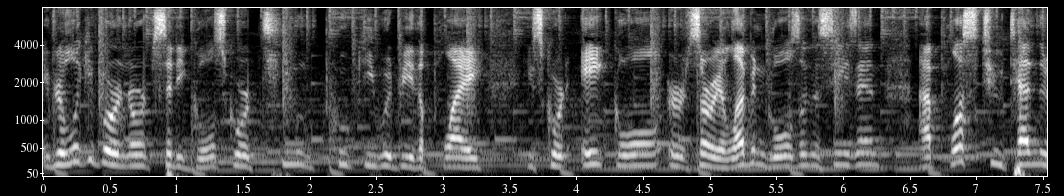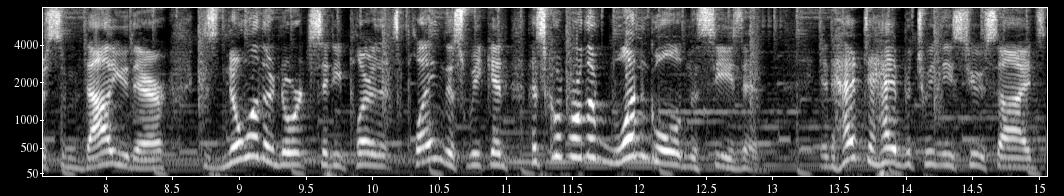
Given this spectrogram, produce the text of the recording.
If you're looking for a Norwich City goal scorer, Teemu Pukki would be the play. He scored eight goal, or sorry, 11 goals in the season. At plus 210, there's some value there because no other Norwich City player that's playing this weekend has scored more than one goal in the season. In head to head between these two sides,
